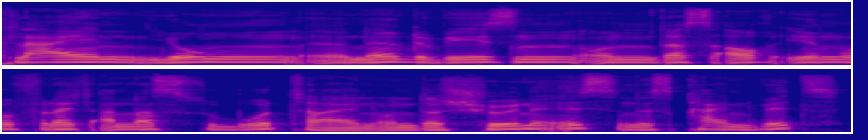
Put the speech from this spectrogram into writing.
klein, jung, äh, ne, gewesen und das auch irgendwo vielleicht anders zu beurteilen. Und das Schöne ist, und das ist kein Witz,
